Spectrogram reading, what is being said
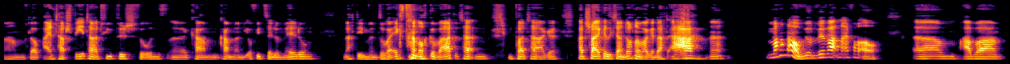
Ähm, ich glaube, einen Tag später, typisch für uns, äh, kam, kam dann die offizielle Meldung, nachdem wir sogar extra noch gewartet hatten, ein paar Tage, hat Schalke sich dann doch nochmal gedacht, ah, ne, machen auch, wir, wir warten einfach auch. Ähm, aber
